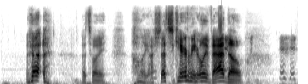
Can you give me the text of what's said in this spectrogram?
That's funny. Oh my gosh, that scared me really bad though.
